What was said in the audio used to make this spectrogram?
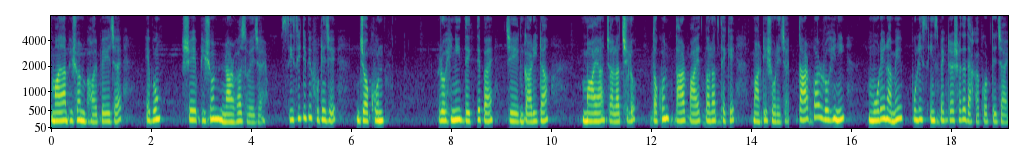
মায়া ভীষণ ভয় পেয়ে যায় এবং সে ভীষণ নার্ভাস হয়ে যায়। সিসিটিভি ফুটেজে যখন রোহিণী দেখতে পায় যে গাড়িটা মায়া চালাচ্ছিল, তখন তার পায়ের তলার থেকে মাটি সরে যায়। তারপর রোহিণী মোড়ে নামে পুলিশ ইন্সপেক্টরের সাথে দেখা করতে যায়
